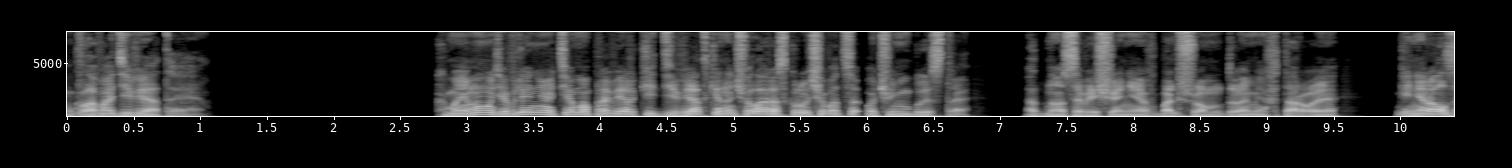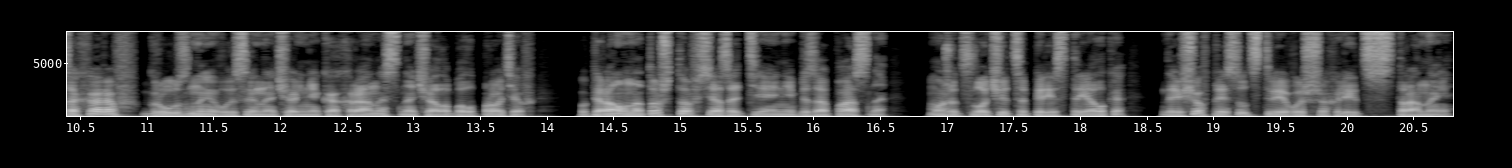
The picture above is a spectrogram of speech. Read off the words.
Глава 9 К моему удивлению, тема проверки «девятки» начала раскручиваться очень быстро. Одно совещание в Большом доме, второе. Генерал Захаров, грузный, лысый начальник охраны, сначала был против. Упирал на то, что вся затея небезопасна. Может случиться перестрелка, да еще в присутствии высших лиц страны.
